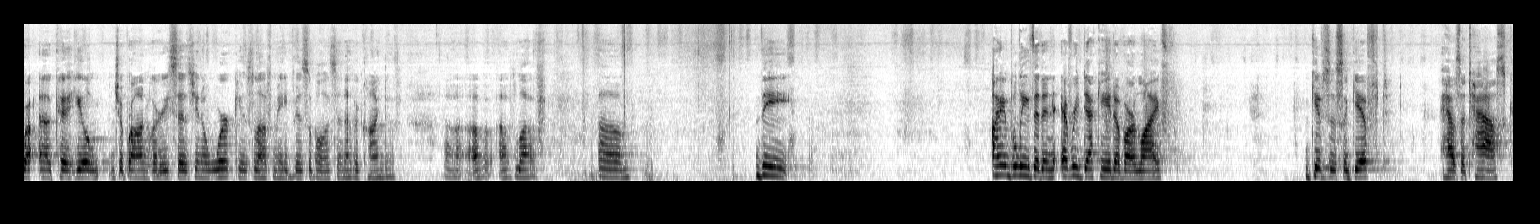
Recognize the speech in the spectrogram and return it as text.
uh, Kahlil Gibran where he says, you know, work is love made visible. It's another kind of uh, of, of, love. Um, the I believe that in every decade of our life gives us a gift, has a task,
